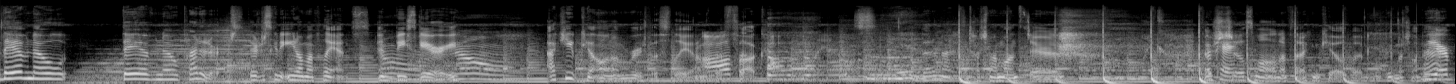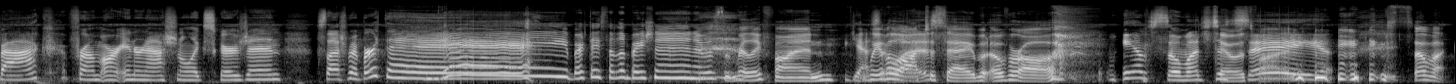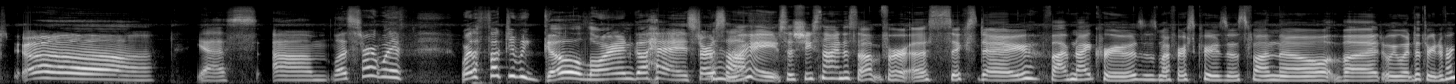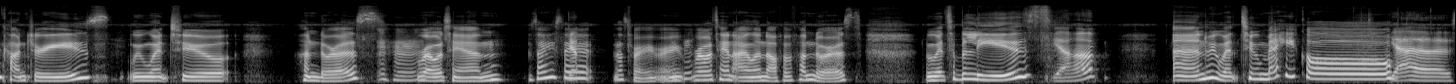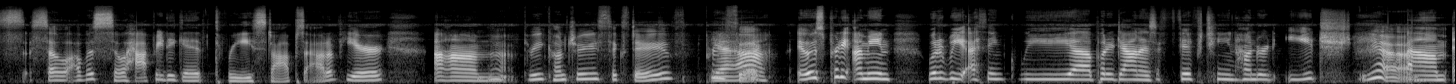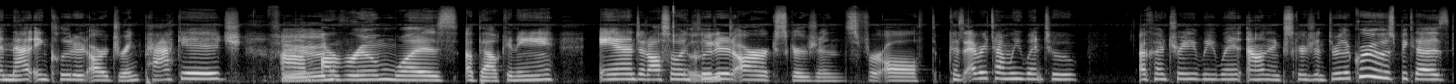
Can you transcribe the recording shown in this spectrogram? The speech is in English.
They have no they have no predators. They're just gonna eat all my plants and be oh, scary. No. I keep killing them ruthlessly. and I don't All give the, fuck. all the plants. You better not touch my monsters. Oh my god. They're Okay. still small enough that I can kill, but won't be much longer. We are back from our international excursion slash my birthday. Yay! Birthday celebration. It was really fun. Yes, we have a lot to say, but overall, We have so much to say. so much. Ugh. yes. Um, let's start with where the fuck did we go, Lauren? Go ahead. Start us All off. right. So she signed us up for a six day, five night cruise. It was my first cruise. It was fun though, but we went to three different countries. We went to Honduras, Roatan. Is that how you say Mm-hmm. Yep. it? That's right, right? Roatan Island off of Honduras. We went to Belize Yep. And we went to Mexico. Yes. So I was so happy to get three stops out of here. Um, Yeah, three countries, six days. Pretty yeah. sick. It was pretty. I mean, what did we? I think we uh, put it down as fifteen hundred each. Yeah. Um, and that included our drink package. Um, Food. our room was a balcony, and it also included Elite. our excursions for all. Because every time we went to a country, we went on an excursion through the cruise because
